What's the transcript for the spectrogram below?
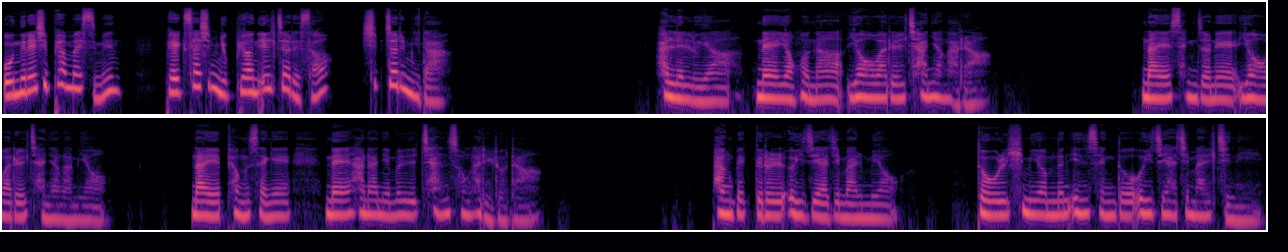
오늘의 시편 말씀은 146편 1절에서 10절입니다. 할렐루야, 내 영혼아 여호와를 찬양하라. 나의 생전에 여호와를 찬양하며 나의 평생에 내 하나님을 찬송하리로다. 방백들을 의지하지 말며 도울 힘이 없는 인생도 의지하지 말지니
